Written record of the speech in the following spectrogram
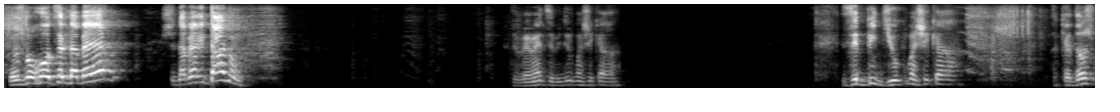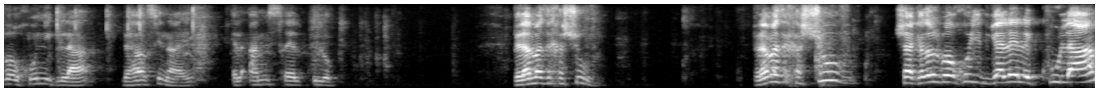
הקדוש ברוך הוא רוצה לדבר, שידבר איתנו. ובאמת זה בדיוק מה שקרה. זה בדיוק מה שקרה. הקדוש ברוך הוא נגלה בהר סיני אל עם ישראל כולו. ולמה זה חשוב? ולמה זה חשוב שהקדוש ברוך הוא יתגלה לכולם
